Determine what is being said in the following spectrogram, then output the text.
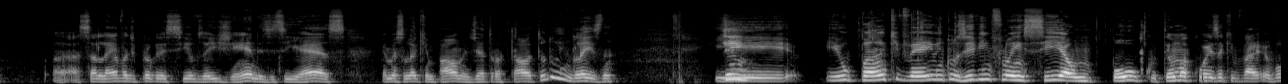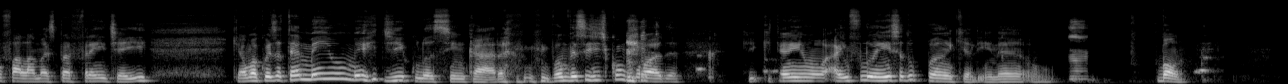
essa leva de progressivos aí, Genesis, Yes, Emerson Lake Palmer, Jethro Tull, é tudo em inglês, né? E, Sim. E o punk veio, inclusive influencia um pouco, tem uma coisa que vai, eu vou falar mais pra frente aí, que é uma coisa até meio, meio ridícula, assim, cara. Vamos ver se a gente concorda. que, que tem a influência do punk ali, né? Bom,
